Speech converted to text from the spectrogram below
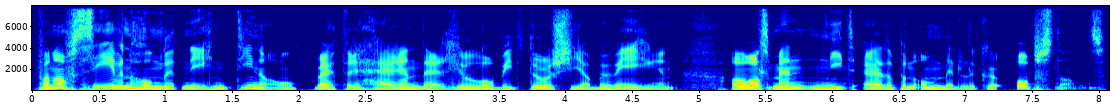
Vanaf 719 al werd er her en der gelobbyd door Shia-bewegingen, al was men niet uit op een onmiddellijke opstand.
